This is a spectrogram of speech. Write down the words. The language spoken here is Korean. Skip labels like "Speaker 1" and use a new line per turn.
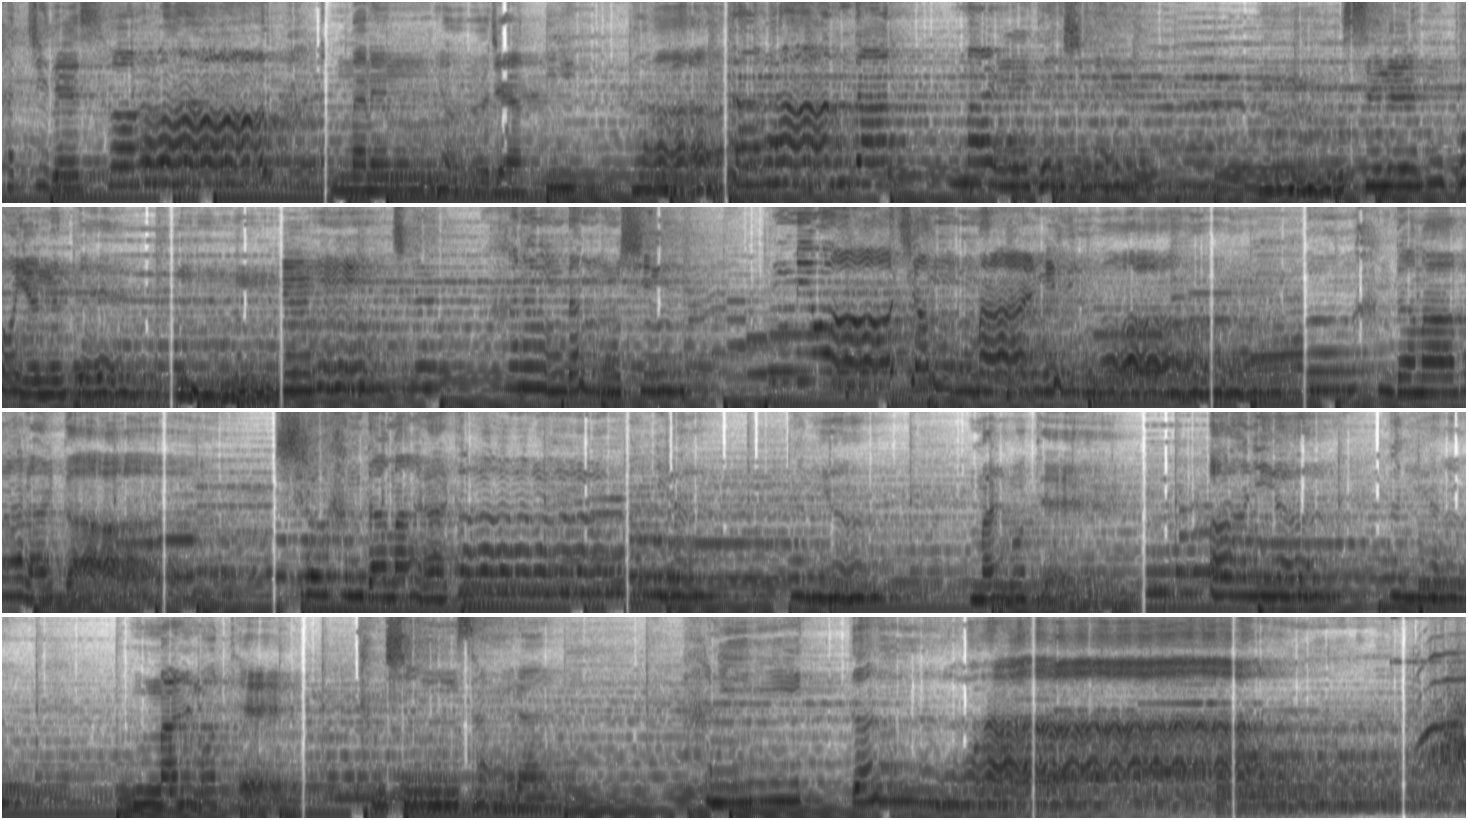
찻집에서 나는 여자이니까 한단 말 대신에 웃음을 보였는데 음, 하는 당신 말할까? 싫어한다 말할까? 아니야 아니야. 말 못해. 아니야 아니야. 말 못해. 당신 사랑하니까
